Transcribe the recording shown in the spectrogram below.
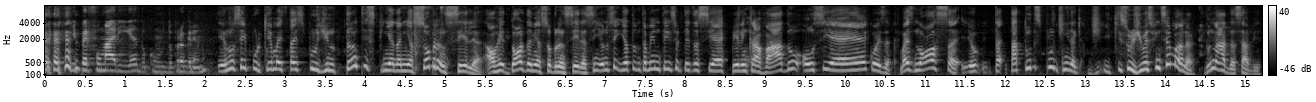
e perfumaria do, do programa. Eu não sei porquê, mas tá explodindo tanta espinha na minha sobrancelha, ao redor da minha sobrancelha, assim. Eu não sei, eu também não tenho certeza se é pelo encravado ou se é coisa. Mas nossa, eu, tá, tá tudo explodindo aqui. E que surgiu esse fim de semana. Do nada, sabe?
